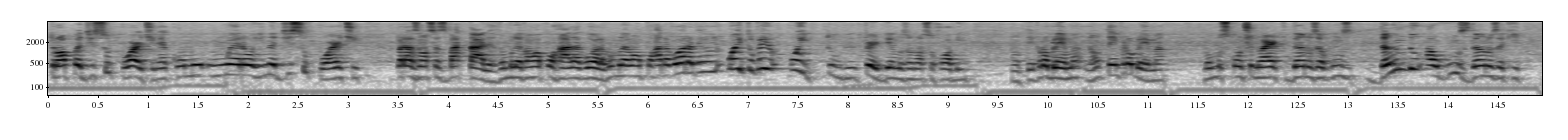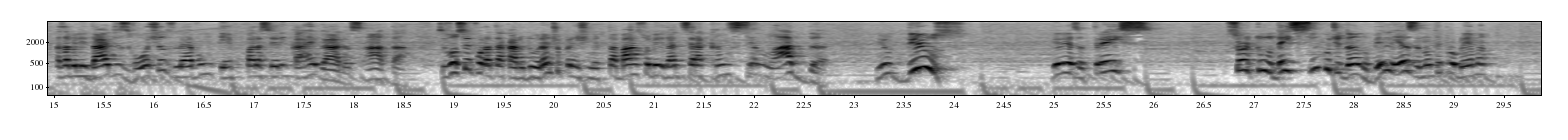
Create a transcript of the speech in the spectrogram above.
tropa de suporte, né? Como uma heroína de suporte para as nossas batalhas. Vamos levar uma porrada agora, vamos levar uma porrada agora. Veio 8, veio 8. Perdemos o nosso Robin. Não tem problema, não tem problema. Vamos continuar danos alguns, dando alguns danos aqui. As habilidades roxas levam um tempo para serem carregadas. Ah, tá. Se você for atacado durante o preenchimento da barra, sua habilidade será cancelada. Meu Deus! Beleza, 3. Sortudo, dei 5 de dano. Beleza, não tem problema.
